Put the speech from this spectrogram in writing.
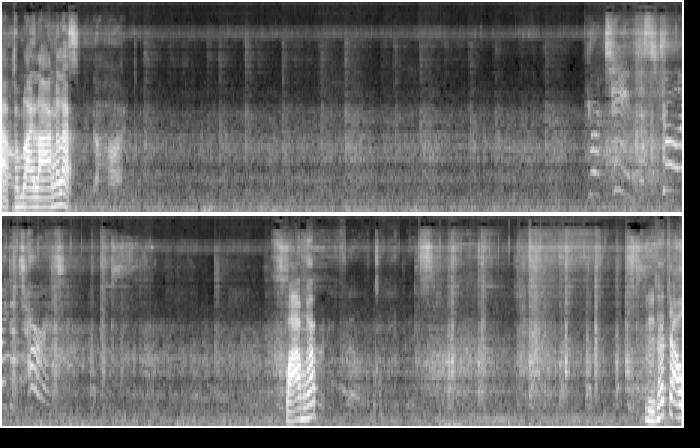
ดับทำลายล้างแล้วล่ะ In the heart. Your team destroyed a turret. ฟาร์มครับ หรือถ้าจะเอา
